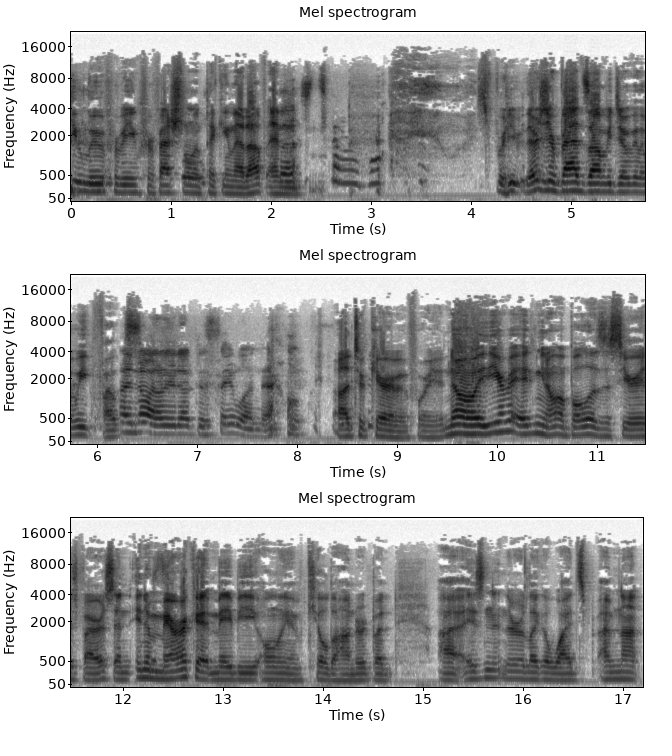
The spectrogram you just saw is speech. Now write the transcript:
you, Lou, for being professional and picking that up. And That's terrible. it's pretty. There's your bad zombie joke of the week, folks. I know. I don't even have to say one now. I took care of it for you. No, you're. You know, Ebola is a serious virus, and in America, it maybe only have killed hundred, but uh, isn't there like a wide? Sp- I'm not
